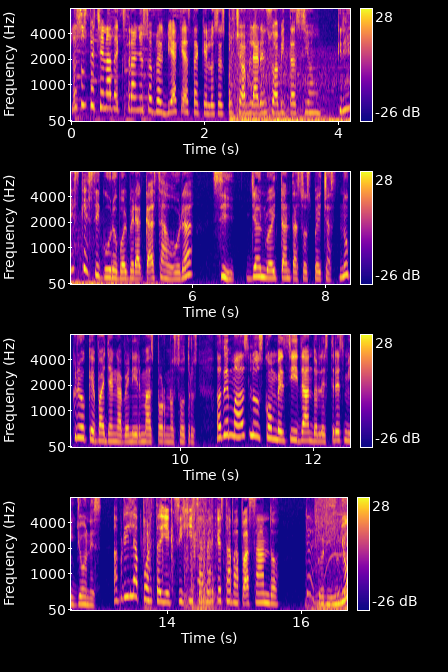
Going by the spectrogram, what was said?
No sospeché nada extraño sobre el viaje hasta que los escuché hablar en su habitación. ¿Crees que es seguro volver a casa ahora? Sí, ya no hay tantas sospechas. No creo que vayan a venir más por nosotros. Además, los convencí dándoles tres millones. Abrí la puerta y exigí saber qué estaba pasando. Cariño,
